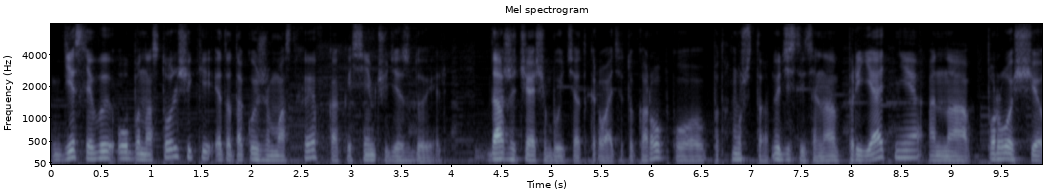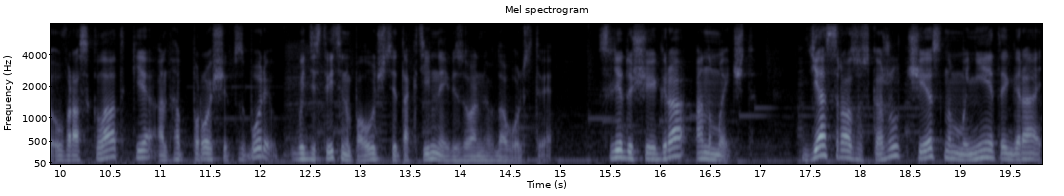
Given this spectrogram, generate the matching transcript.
Если вы оба настольщики, это такой же must-have, как и 7 чудес дуэль. Даже чаще будете открывать эту коробку, потому что, ну, действительно, она приятнее, она проще в раскладке, она проще в сборе. Вы действительно получите тактильное и визуальное удовольствие. Следующая игра Unmatched. Я сразу скажу честно, мне эта игра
